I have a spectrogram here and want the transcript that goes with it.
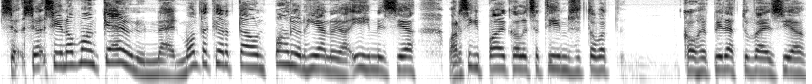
Se, se, siinä on vaan käynyt näin. Monta kertaa on paljon hienoja ihmisiä, varsinkin paikalliset ihmiset ovat kauhean pidättyväisiä,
